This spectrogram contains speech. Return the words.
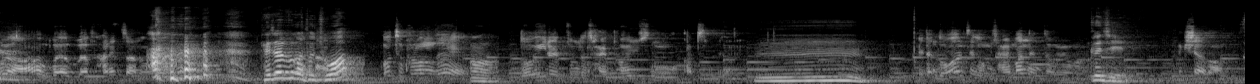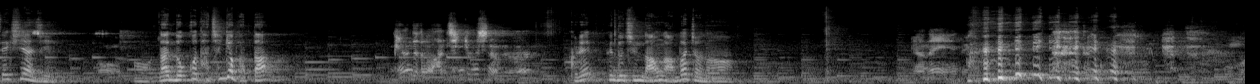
뭐야 뭐야 뭐야 반했잖아 데자뷰가 더 좋아? 그것도 그런데 어 너희를 좀 더 잘 보여줄 수 있는 것 같습니다 음... 일단 너한테 너무 잘 맞는다고 형 그지? 섹시하다 섹시하지? 어 어 난 너 거 다 챙겨봤다 미안한데 너안 챙겨보진 않아 그래? 근데 너 지금 나온 거 안 봤잖아. 미안해. 뭔 말,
